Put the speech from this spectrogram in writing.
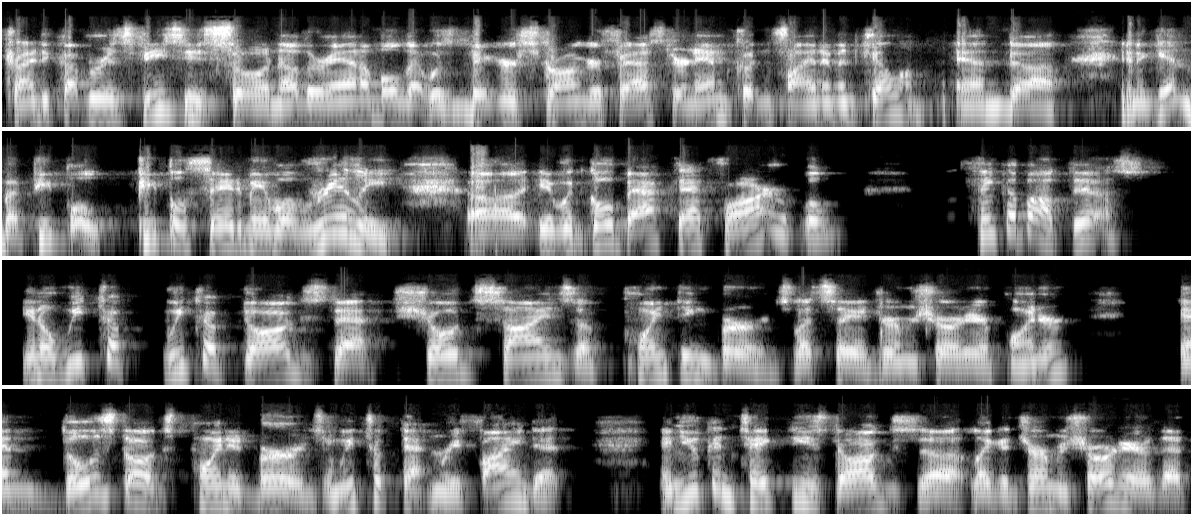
Trying to cover his feces so another animal that was bigger, stronger, faster than him couldn't find him and kill him. And uh, and again, but people people say to me, well, really, uh, it would go back that far? Well, think about this. You know, we took we took dogs that showed signs of pointing birds. Let's say a German Shorthair Pointer, and those dogs pointed birds, and we took that and refined it. And you can take these dogs uh, like a German Shorthair that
